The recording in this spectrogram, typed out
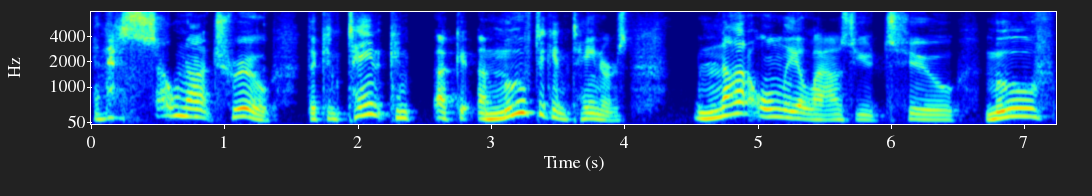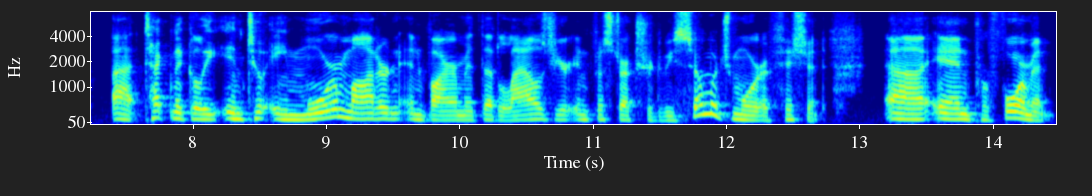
And that is so not true. The contain con, a, a, move to containers not only allows you to move uh, technically into a more modern environment that allows your infrastructure to be so much more efficient uh, and performant.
